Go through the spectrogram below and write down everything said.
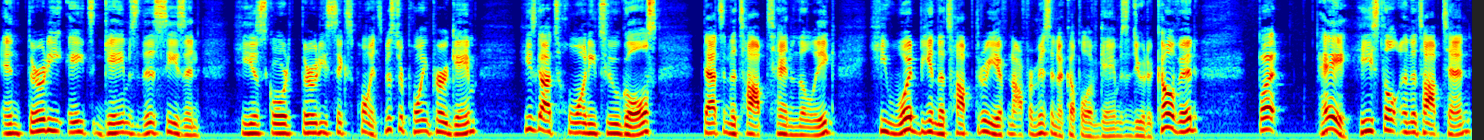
In 38 games this season, he has scored 36 points. Mr. Point per game, he's got 22 goals. That's in the top 10 in the league. He would be in the top three if not for missing a couple of games due to COVID. But hey, he's still in the top 10.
